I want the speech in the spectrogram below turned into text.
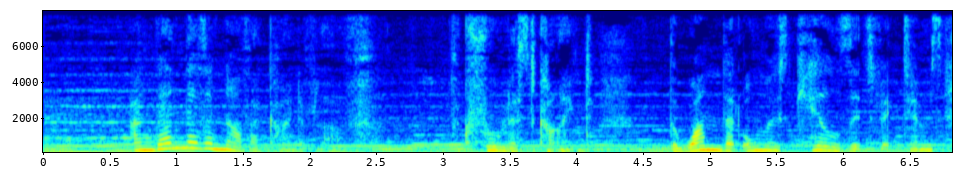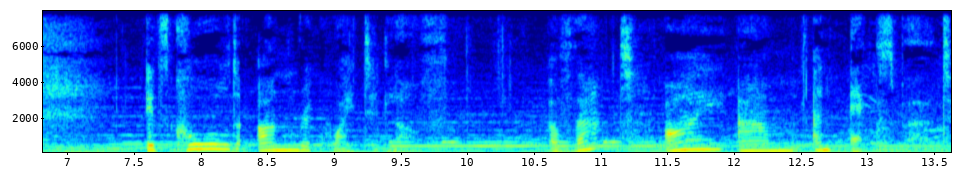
And then there's another kind of love. The cruelest kind. the one that almost kills its victims. It's called unrequited love. Of that, I am an expert.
